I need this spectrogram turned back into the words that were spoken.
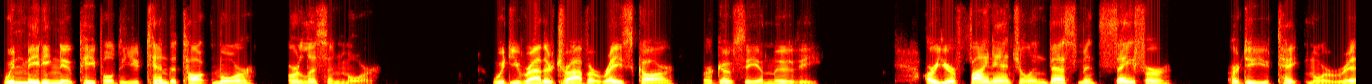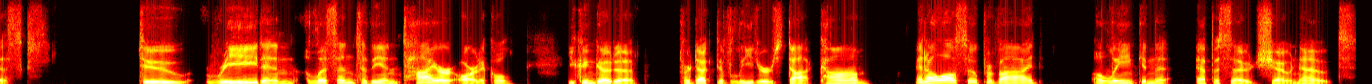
When meeting new people, do you tend to talk more or listen more? Would you rather drive a race car or go see a movie? Are your financial investments safer or do you take more risks? To read and listen to the entire article, you can go to productiveleaders.com and I'll also provide a link in the episode show notes.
